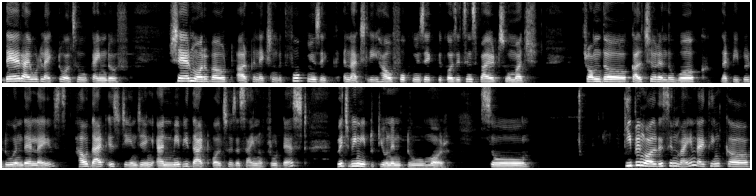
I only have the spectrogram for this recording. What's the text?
there, I would like to also kind of share more about our connection with folk music and actually how folk music, because it's inspired so much from the culture and the work that people do in their lives, how that is changing, and maybe that also is a sign of protest, which we need to tune into more. So keeping all this in mind, I think uh,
